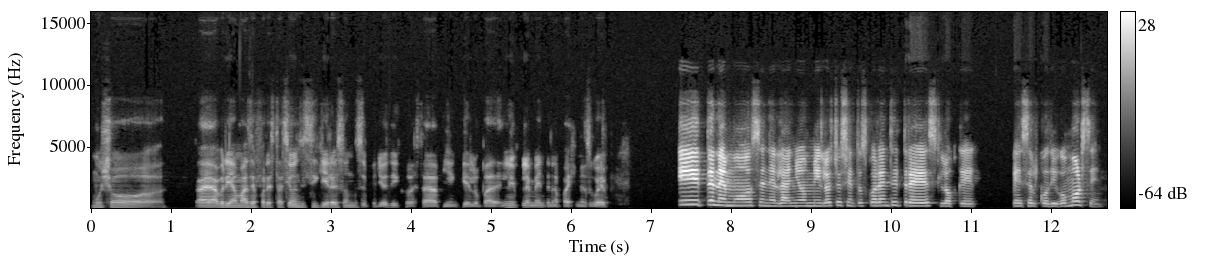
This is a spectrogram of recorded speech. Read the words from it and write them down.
mucho habría más deforestación si siquiera usando ese periódico. Está bien que lo, implementen a páginas web. Y tenemos en el año 1843 lo que es el código Morse,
